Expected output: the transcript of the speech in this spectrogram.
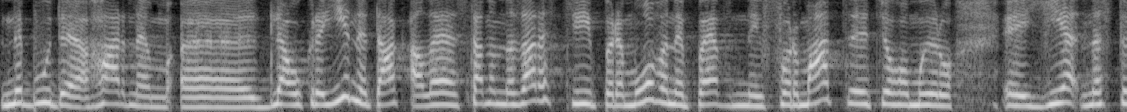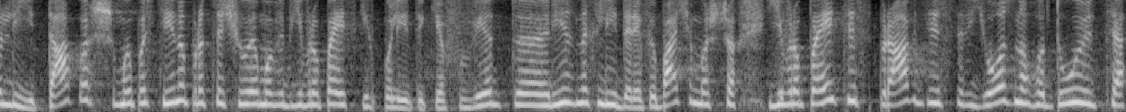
не буде гарним е, для України, так але станом на зараз ці перемовини, певний формат е, цього миру е, є на столі. Також ми постійно про це чуємо від європейських політиків, від е, різних лідерів, і бачимо, що європейці справді серйозно готуються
